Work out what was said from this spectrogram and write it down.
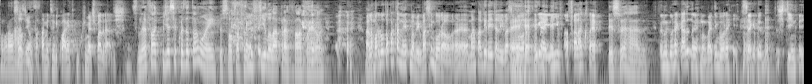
Eu morava Ah, sozinho, um tá. apartamento de 40 e poucos metros quadrados. Você não ia falar que podia ser coisa da tua mãe. O pessoal tá fazendo fila lá pra falar com ela. Ela mora no outro apartamento, meu amigo. Vá-se embora, ó. É mais pra direita ali. Vá-se É. embora, liga aí e vá falar com ela. Pessoa errada. Eu não dou recado, não, irmão. Vai-te embora aí. Segue teu destino aí.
